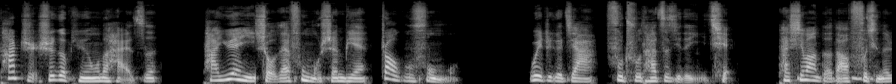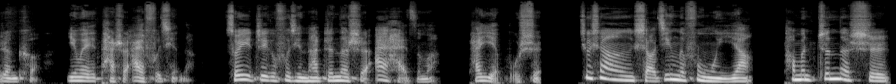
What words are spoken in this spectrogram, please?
他只是个平庸的孩子，他愿意守在父母身边，照顾父母，为这个家付出他自己的一切。他希望得到父亲的认可，因为他是爱父亲的。所以，这个父亲他真的是爱孩子吗？他也不是。就像小静的父母一样，他们真的是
